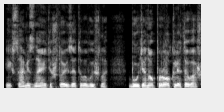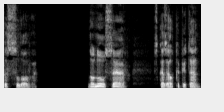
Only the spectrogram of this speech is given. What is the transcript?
И сами знаете, что из этого вышло. Будь оно проклято, ваше слово. «Ну — сэр, — сказал капитан,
